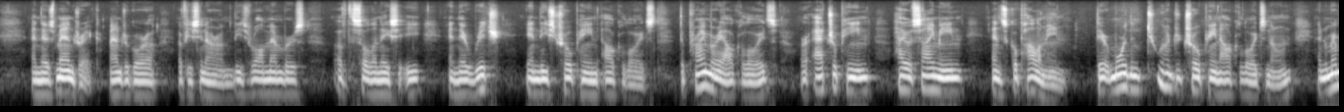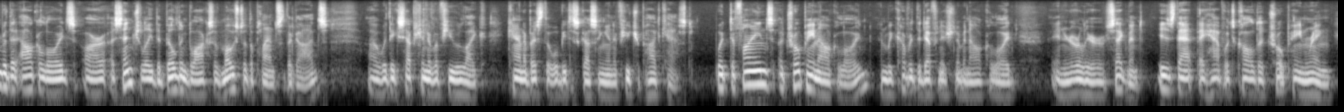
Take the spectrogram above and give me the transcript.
And there's mandrake, Mandragora officinarum. These are all members of the Solanaceae, and they're rich in these tropane alkaloids. The primary alkaloids are atropine, hyoscyamine, and scopolamine. There are more than 200 tropane alkaloids known, and remember that alkaloids are essentially the building blocks of most of the plants of the gods, uh, with the exception of a few like cannabis that we'll be discussing in a future podcast. What defines a tropane alkaloid, and we covered the definition of an alkaloid in an earlier segment, is that they have what's called a tropane ring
